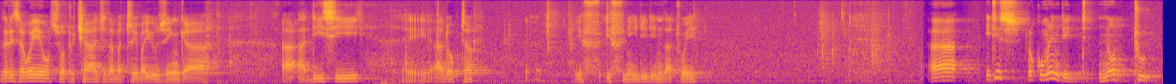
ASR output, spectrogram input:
there is a way also to charge the battery by using uh, a, a, DC adapter if, if needed in that way. Uh, it is recommended not to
